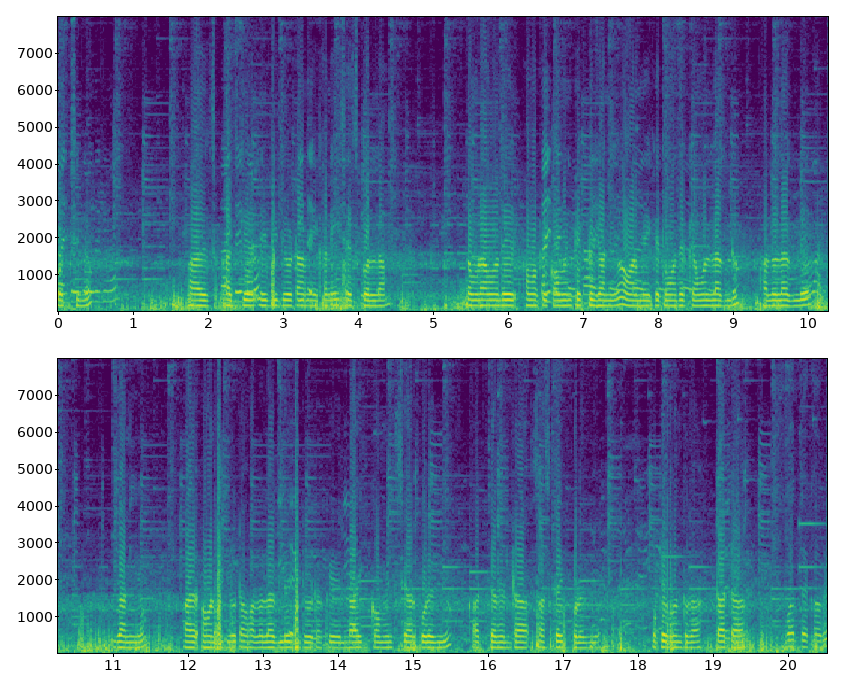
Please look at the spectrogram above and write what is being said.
করছিল। আর আজকের এই ভিডিওটা আমি এখানেই শেষ করলাম। তোমরা আমাদের আমাকে কমেন্টে একটু জানিও আমার মেয়েকে তোমাদের কেমন লাগল ভালো লাগলে। জানিও। আর আমার ভিডিওটা ভালো লাগলে ভিডিওটাকে লাইক কমেন্ট শেয়ার করে দিও আর চ্যানেলটা সাবস্ক্রাইব করে দিও। ওকে বন্ধুরা, টাটা। আবার দেখা হবে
